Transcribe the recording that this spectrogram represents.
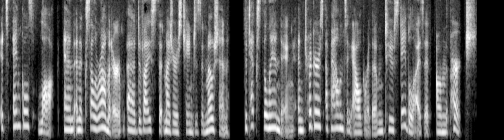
its ankles lock, and an accelerometer, a device that measures changes in motion, detects the landing and triggers a balancing algorithm to stabilize it on the perch.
